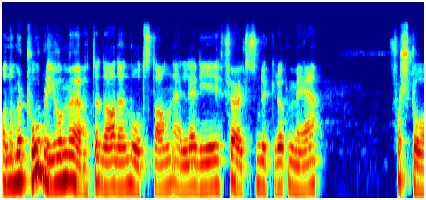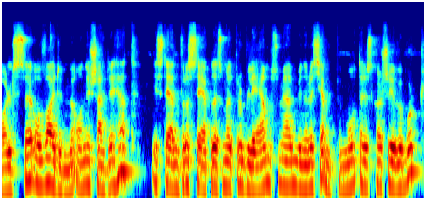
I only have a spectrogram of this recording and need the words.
Og nummer to blir jo å møte da den motstanden eller de følelser som dukker opp med forståelse og varme og nysgjerrighet. Istedenfor å se på det som et problem som jeg begynner å kjempe mot eller skal skyve bort.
